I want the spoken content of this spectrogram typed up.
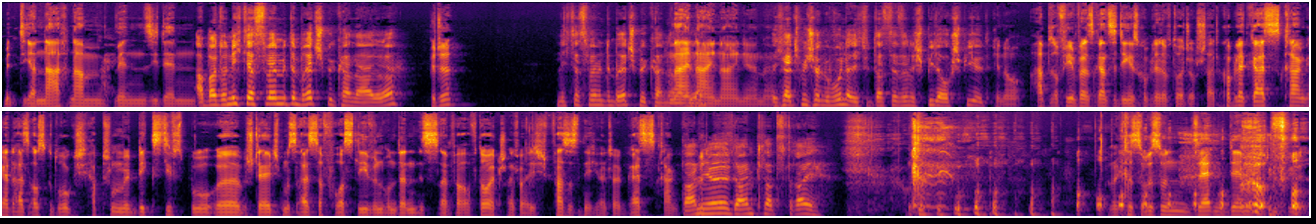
mit ihren Nachnamen, wenn sie denn. Aber doch nicht der Sven mit dem Brettspielkanal, oder? Bitte? Nicht der Sven mit dem Brettspielkanal. Nein, oder? nein, nein, ja, nein. Ich hätte mich schon gewundert, ich- dass der seine Spiele auch spielt. Genau. Hab auf jeden Fall das ganze Ding ist komplett auf Deutsch auf Start. Komplett geisteskrank, er hat alles ausgedruckt. Ich habe schon mit Dick Steves äh, bestellt. Ich muss alles davor sleeven und dann ist es einfach auf Deutsch. Alter, ich fasse es nicht, Alter. Geisteskrank. Daniel, dein Platz 3. Aber Chris, du bist so ein selten dämliches Gefühl.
